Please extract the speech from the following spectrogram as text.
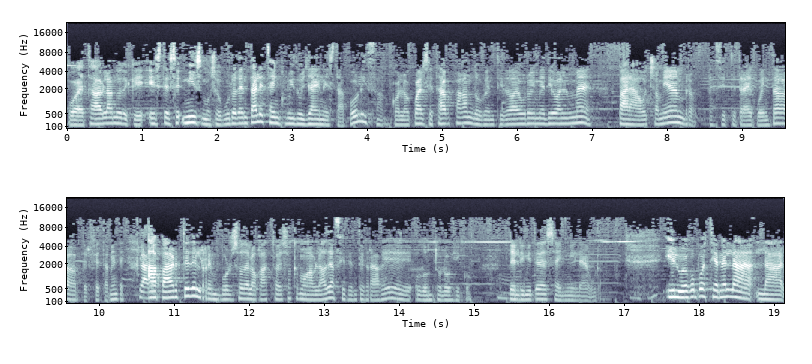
Pues está hablando de que este mismo seguro dental está incluido ya en esta póliza, con lo cual se está pagando 22 euros y medio al mes para ocho miembros, es decir, te trae cuenta perfectamente. Claro. Aparte del reembolso de los gastos esos que hemos hablado de accidente grave odontológico, del límite de 6.000 euros. Y luego pues tienes la- la-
